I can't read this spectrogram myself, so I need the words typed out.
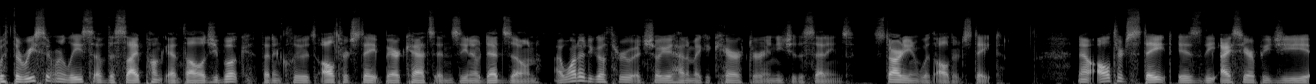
With the recent release of the SciPunk anthology book that includes Altered State, Bearcats, and Xeno Dead Zone, I wanted to go through and show you how to make a character in each of the settings, starting with Altered State. Now, Altered State is the ICRPG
